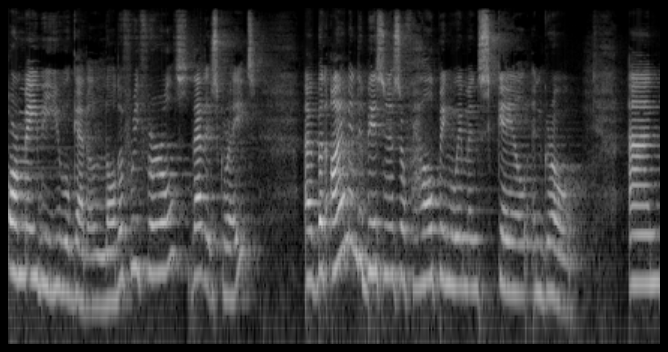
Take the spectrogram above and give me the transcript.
or maybe you will get a lot of referrals. That is great. Uh, but i'm in the business of helping women scale and grow. And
